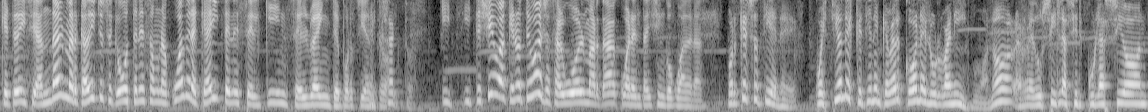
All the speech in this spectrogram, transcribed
que te dice, anda al mercadito ese que vos tenés a una cuadra, que ahí tenés el 15, el 20%. Exacto. Y, y te lleva a que no te vayas al Walmart a 45 cuadras. Porque eso tiene cuestiones que tienen que ver con el urbanismo, ¿no? Reducís la circulación,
